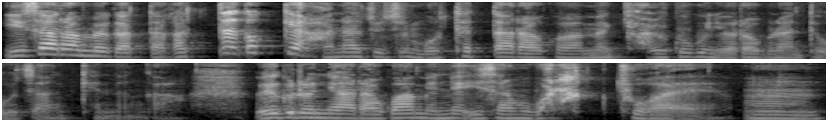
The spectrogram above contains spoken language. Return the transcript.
이 사람을 갖다가 뜨겁게 안아주질 못했다라고 하면 결국은 여러분한테 오지 않겠는가? 왜 그러냐라고 하면요, 이 사람은 와락 좋아해. 음,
